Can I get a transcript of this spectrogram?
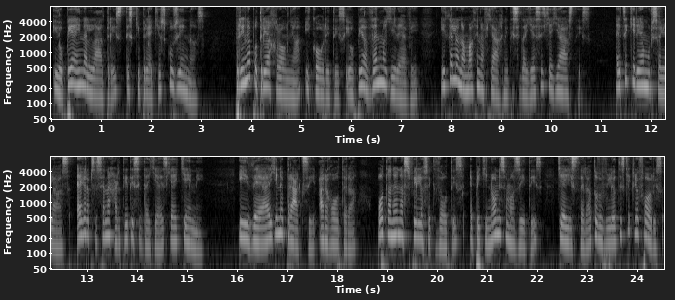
η οποία είναι λάτρης της κυπριακής κουζίνας. Πριν από τρία χρόνια, η κόρη της, η οποία δεν μαγειρεύει, ήθελε να μάθει να φτιάχνει τις συνταγές της γιαγιάς της. Έτσι η κυρία Μουρσελάς έγραψε σε ένα χαρτί τις συνταγές για εκείνη. Η ιδέα έγινε πράξη αργότερα όταν ένας φίλος εκδότης επικοινώνησε μαζί της και ύστερα το βιβλίο της κυκλοφόρησε.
